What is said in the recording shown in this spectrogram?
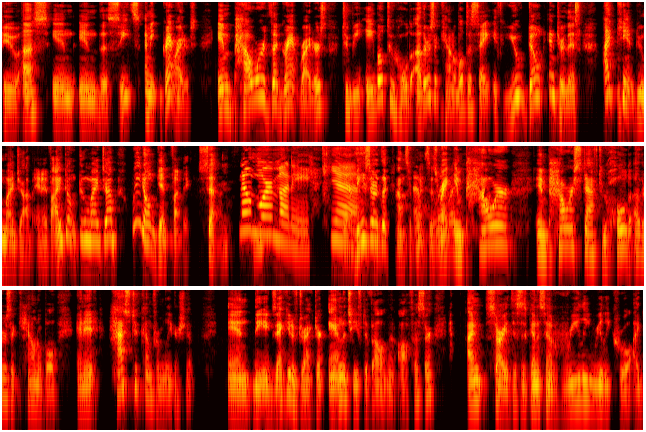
to us in in the seats. I mean, grant writers empower the grant writers to be able to hold others accountable to say, if you don't enter this, I can't do my job. And if I don't do my job, we don't get funding. So, no more money. Yeah. These are the consequences, Absolutely. right? Empower empower staff to hold others accountable, and it has to come from leadership. And the executive director and the chief development officer. I'm sorry, this is going to sound really, really cruel. I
